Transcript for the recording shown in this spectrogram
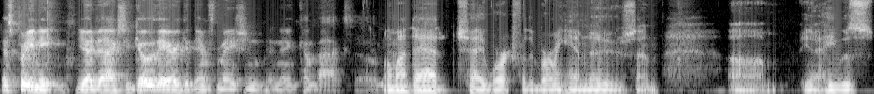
it's pretty neat. You had to actually go there, get the information, and then come back. So yeah. Well, my dad Shay worked for the Birmingham News, and um, you know he was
